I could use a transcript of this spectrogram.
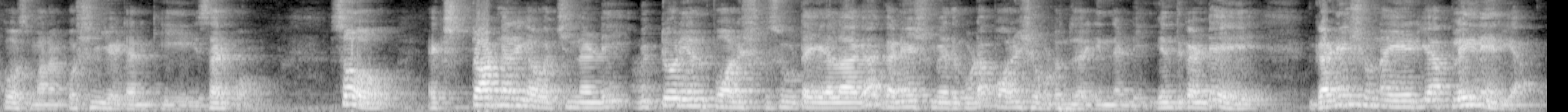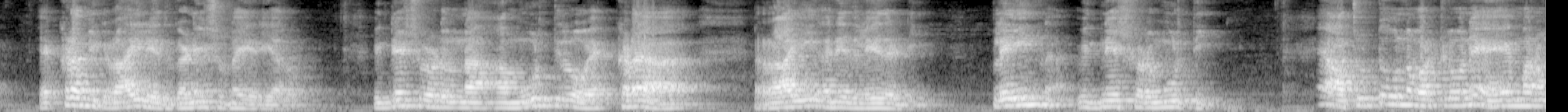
కోర్స్ మనం క్వశ్చన్ చేయడానికి సరిపోం సో ఎక్స్ట్రాడినరీగా వచ్చిందండి. విక్టోరియన్ పాలిష్కు సూట్ అయ్యేలాగా గణేష్ మీద కూడా పాలిష్ ఇవ్వడం జరిగిందండి. ఎందుకంటే గణేష్ ఉన్న ఏరియా ప్లెయిన్ ఏరియా ఎక్కడ మీకు రాయి లేదు గణేష్ ఉన్న ఏరియాలో విఘ్నేశ్వరుడు ఉన్న ఆ మూర్తిలో ఎక్కడ రాయి అనేది లేదండి. ప్లెయిన్ విఘ్నేశ్వర మూర్తి. ఆ చుట్టూ ఉన్న వర్క్లోనే మనం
